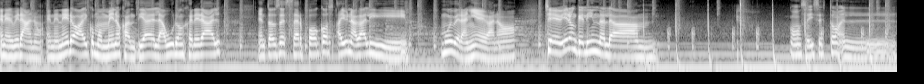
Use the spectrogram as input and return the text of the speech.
en el verano. En enero hay como menos cantidad de laburo en general. Entonces, ser pocos. Hay una gali muy veraniega, ¿no? Che, ¿vieron qué linda la. ¿Cómo se dice esto? El.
